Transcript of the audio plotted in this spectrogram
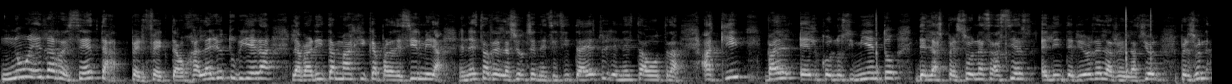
no es la receta perfecta. Ojalá yo tuviera la varita mágica para decir, mira, en esta relación se necesita esto y en esta otra. Aquí va el, conocimiento de las personas hacia el interior de la relación, pero son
